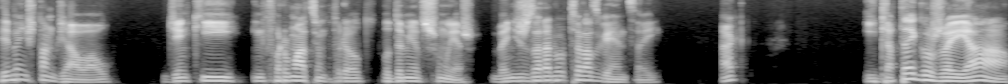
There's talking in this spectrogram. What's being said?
ty będziesz tam działał, dzięki informacjom, które ode mnie otrzymujesz, będziesz zarabiał coraz więcej? I dlatego, że ja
